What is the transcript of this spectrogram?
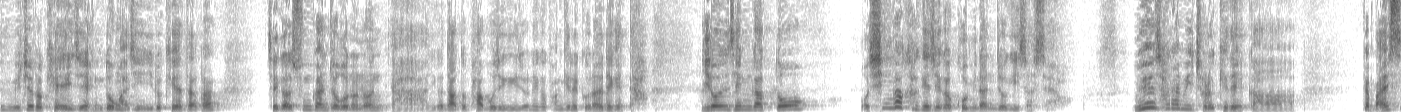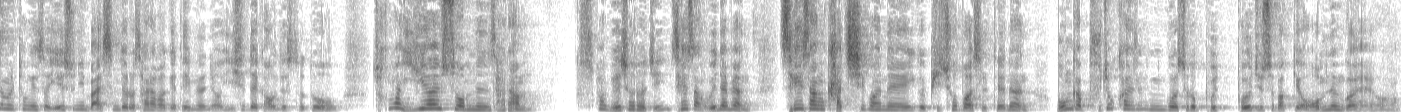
왜 저렇게 이제 행동하지? 이렇게 하다가 제가 순간적으로는 야, 이거 나도 바보지기 전에 이거 관계를 끊어야 되겠다. 이런 생각도 어, 심각하게 제가 고민한 적이 있었어요. 왜 사람이 저렇게 될까? 그러니까 말씀을 통해서 예수님 말씀대로 살아가게 되면요. 이 시대 가운데서도 정말 이해할 수 없는 사람. 아, 왜 저러지? 세상, 왜냐면 세상 가치관에 이거 비춰봤을 때는 뭔가 부족한 것으로 보, 여질 수밖에 없는 거예요.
